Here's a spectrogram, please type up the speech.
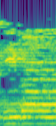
Maximum.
